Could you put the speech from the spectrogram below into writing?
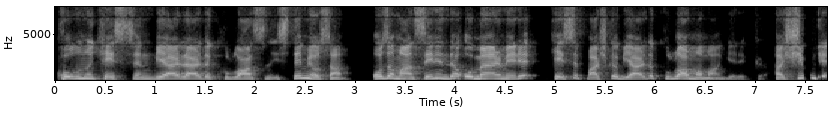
kolunu kessin, bir yerlerde kullansın istemiyorsan o zaman senin de o mermeri kesip başka bir yerde kullanmaman gerekiyor. Ha şimdi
